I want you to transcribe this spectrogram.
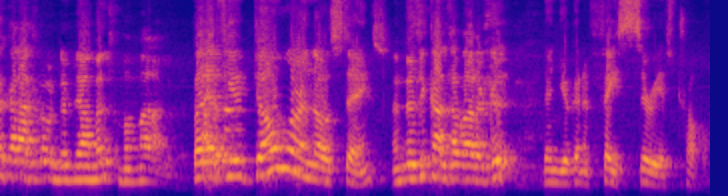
ተከላክለው እንደሚያመልጥ መማር አለበት። But if you don't learn those things, እንደዚህ ካልተማረ ግን then you're going to face serious trouble.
